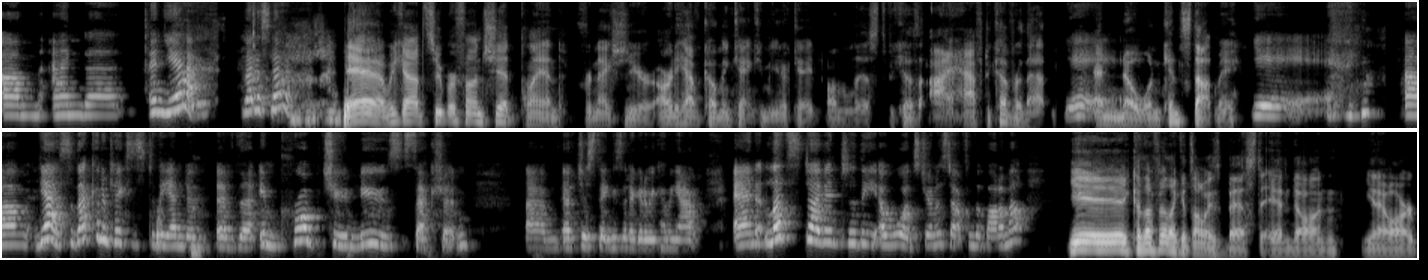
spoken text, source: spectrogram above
Um, and uh, and yeah, let us know. Yeah, we got super fun shit planned for next year. Already have Komi Can't Communicate on the list because I have to cover that Yeah. and no one can stop me. Yeah. um, yeah, so that kind of takes us to the end of, of the impromptu news section um, of just things that are going to be coming out. And let's dive into the awards. Do you want to start from the bottom up? Yeah, because I feel like it's always best to end on, you know, our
